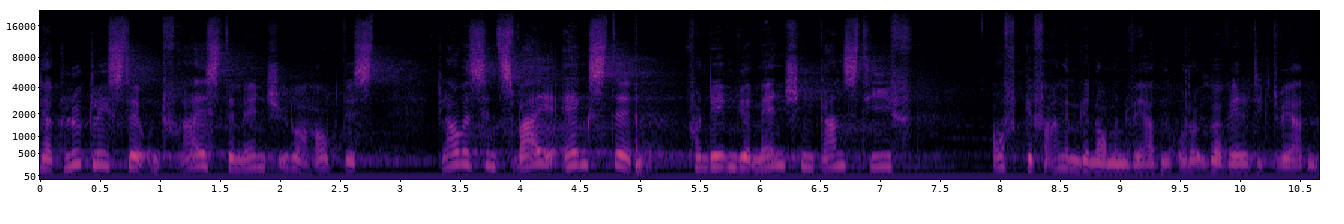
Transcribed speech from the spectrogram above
der glücklichste und freiste Mensch überhaupt ist. Ich glaube, es sind zwei Ängste, von denen wir Menschen ganz tief oft gefangen genommen werden oder überwältigt werden.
